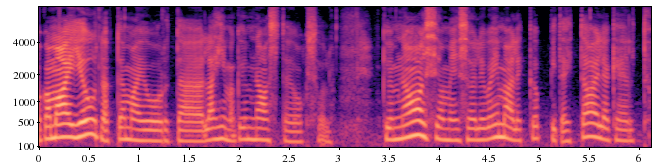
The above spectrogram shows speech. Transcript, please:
aga ma ei jõudnud tema juurde lähima kümne aasta jooksul. gümnaasiumis oli võimalik õppida itaalia keelt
